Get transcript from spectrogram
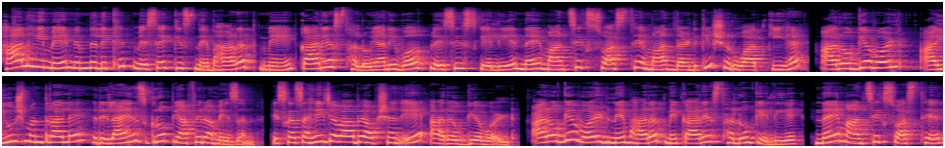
हाल ही में निम्नलिखित में से किसने भारत में कार्यस्थलों यानी वर्क प्लेसेस के लिए नए मानसिक स्वास्थ्य मानदंड की शुरुआत की है? आरोग्य वर्ल्ड, आयुष मंत्रालय, रिलायंस ग्रुप या फिर अमेजन? इसका सही जवाब है ऑप्शन ए, आरोग्य वर्ल्ड। आरोग्य वर्ल्ड ने भारत में कार्यस्थलों के लिए नए मानसिक स्वास्थ्य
